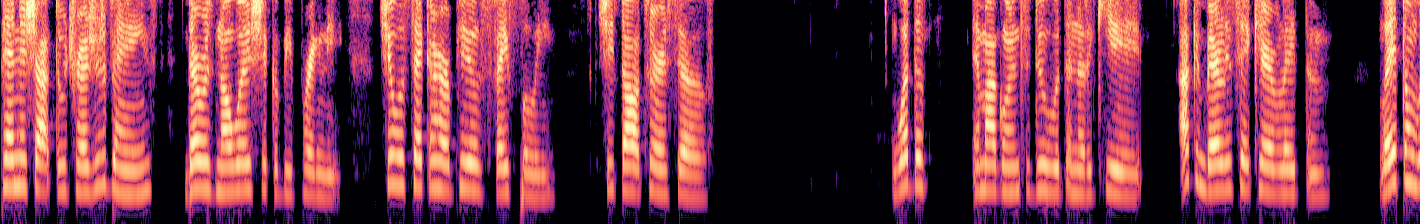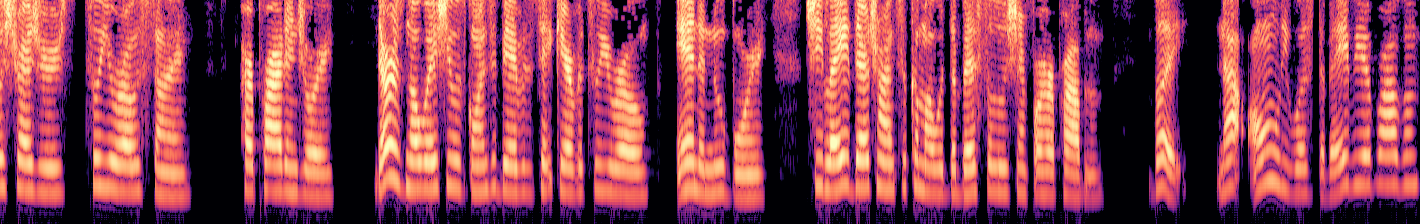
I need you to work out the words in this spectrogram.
Penny shot through Treasure's veins. There was no way she could be pregnant. She was taking her pills faithfully. She thought to herself, What the am I going to do with another kid? I can barely take care of Latham. Latham was Treasure's two year old son, her pride and joy. There was no way she was going to be able to take care of a two year old and a newborn. She laid there trying to come up with the best solution for her problem. But not only was the baby a problem,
